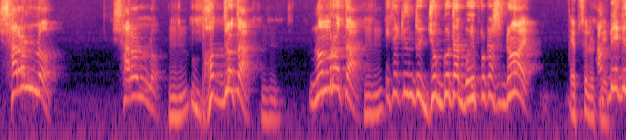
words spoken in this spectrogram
সারল্য সারল্য ভদ্রতা নম্রতা এটা কিন্তু যোগ্যতার বহিঃপ্রকাশ নয়। আপনি একটা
